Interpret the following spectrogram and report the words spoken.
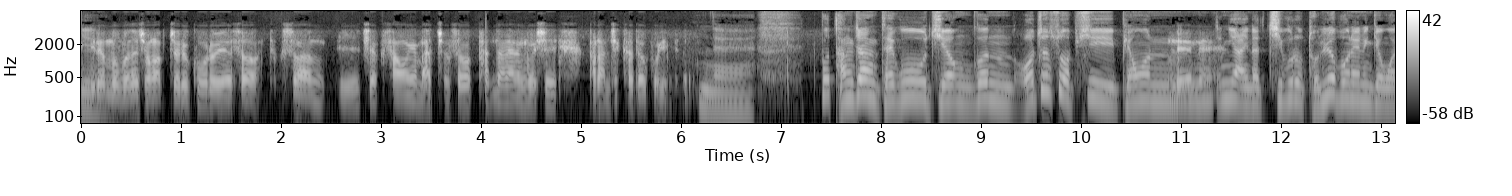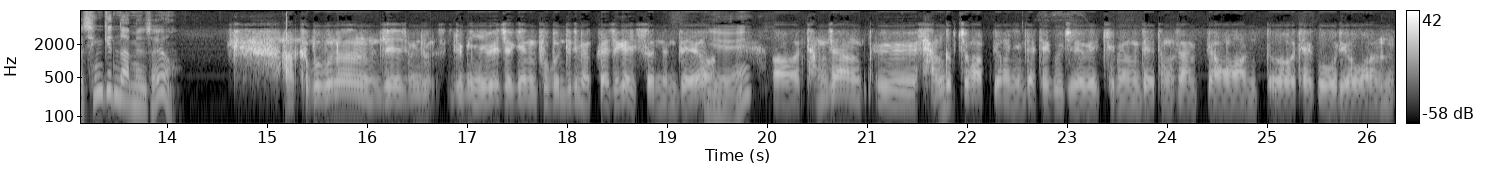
예. 이런 부분을 종합적으로 고려해서 특수한 이 지역 상황에 맞춰서 판단하는 것이 바람직하다고 보입니다. 네. 뭐 당장 대구 지역은 어쩔 수 없이 병원이 네네. 아니라 집으로 돌려보내는 경우가 생긴다면서요? 아, 그 부분은 이제 좀, 좀 예외적인 부분들이 몇 가지가 있었는데요. 예. 어, 당장 그 상급 종합병원입니다. 대구 지역의 계명대 동산병원 또 대구 의료원, 이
